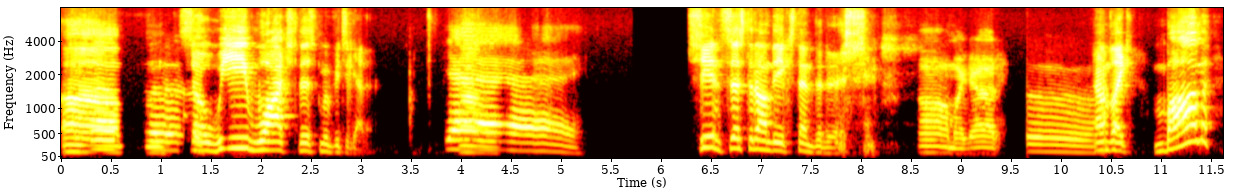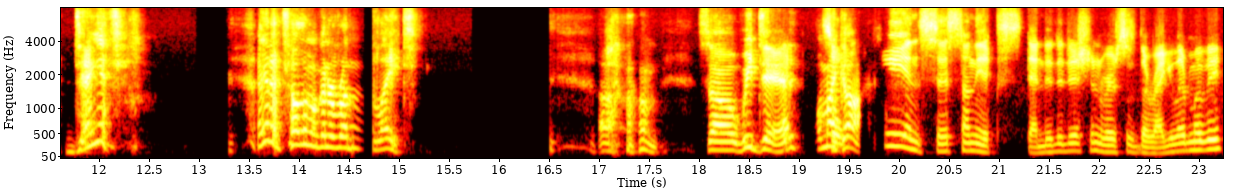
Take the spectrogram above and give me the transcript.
Um, Uh, so we watched this movie together. Yay! She insisted on the extended edition. Oh my god. Ooh. And I'm like, Mom, dang it! I gotta tell them I'm gonna run late. Um, so we did. Oh my So- god! He insists on the extended edition versus the regular movie.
